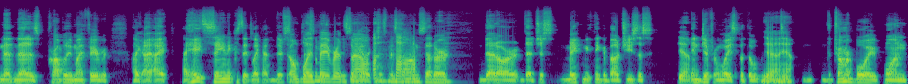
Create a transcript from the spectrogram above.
that, that is probably my favorite. Like I I, I hate saying it because it like there's don't some, play there's favorites now. Christmas songs that are that are that just make me think about Jesus yeah. in different ways. But the yeah yeah the drummer boy one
